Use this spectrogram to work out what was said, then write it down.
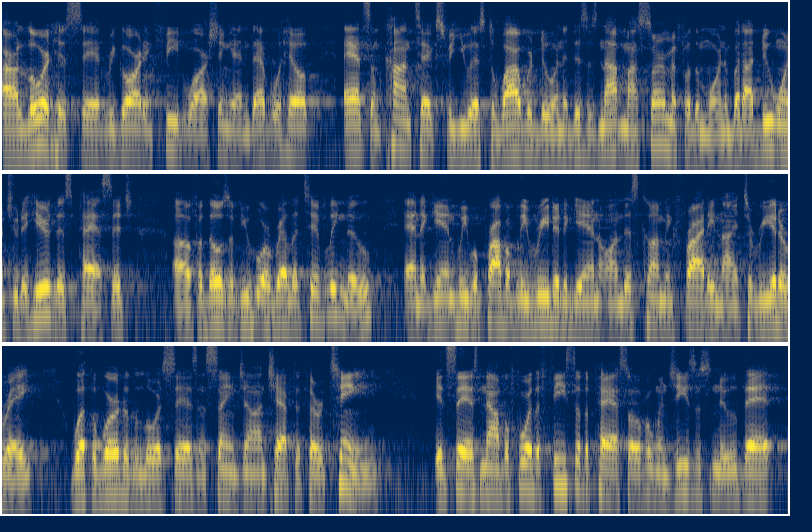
our Lord has said regarding feet washing, and that will help add some context for you as to why we're doing it. This is not my sermon for the morning, but I do want you to hear this passage uh, for those of you who are relatively new. And again, we will probably read it again on this coming Friday night to reiterate what the word of the Lord says in St. John chapter 13. It says, Now before the feast of the Passover, when Jesus knew that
